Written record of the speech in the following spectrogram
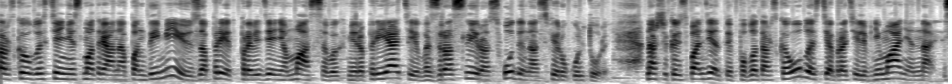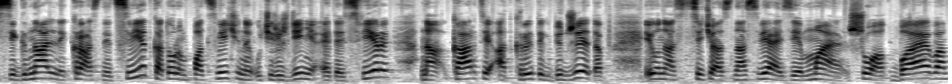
Татарской области, несмотря на пандемию, запрет проведения массовых мероприятий, возросли расходы на сферу культуры. Наши корреспонденты в Павлодарской области обратили внимание на сигнальный красный цвет, которым подсвечены учреждения этой сферы на карте открытых бюджетов. И у нас сейчас на связи Майя Шуакбаева.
